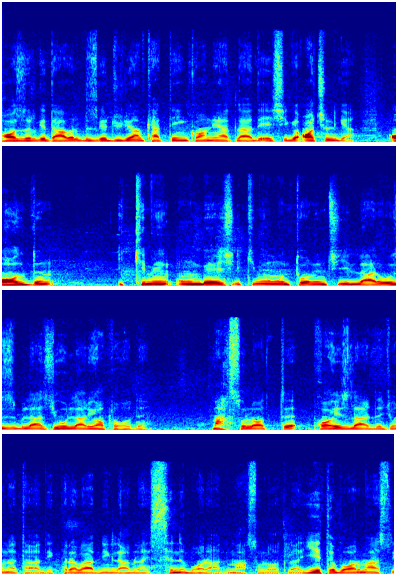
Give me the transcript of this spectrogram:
hozirgi davr bizga juda ham katta imkoniyatlarni eshigi ochilgan. Oldin ikki ming o'n besh ikki ming o'n to'rtinchi yillari o'zingiz bilasiz yo'llar yopiq edi mahsulotni poyezdlarda jo'natardik provodniklar bilan sinib borardi mahsulotlar. Yetib bormasdi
